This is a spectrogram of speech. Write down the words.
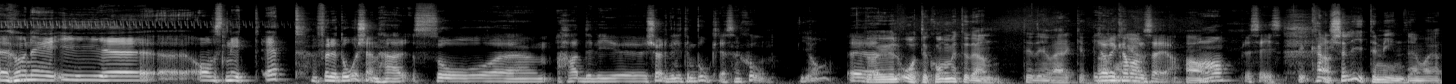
Eh, hörni, i eh, avsnitt ett för ett år sedan här så eh, hade vi ju, körde vi en liten bokrecension. Ja, du har ju väl återkommit till, den, till det verket. Ja, det kan man väl säga. Ja, ja precis. Kanske lite mindre än vad jag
